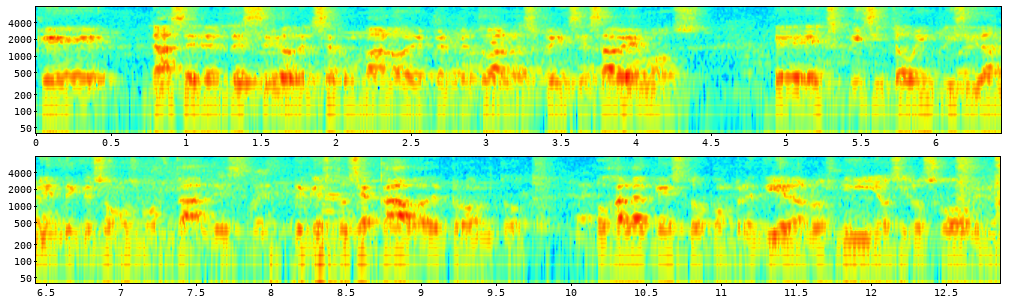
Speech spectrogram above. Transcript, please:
que nace del deseo del ser humano de perpetuar la especie. Sabemos eh, explícita o implícitamente que somos mortales, de que esto se acaba de pronto. Ojalá que esto comprendieran los niños y los jóvenes,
